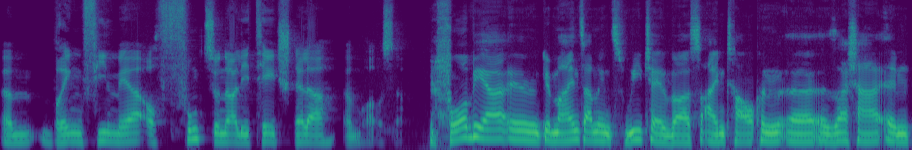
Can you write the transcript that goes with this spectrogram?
ähm, bringen viel mehr auch Funktionalität schneller ähm, raus. Bevor wir äh, gemeinsam ins Retailverse eintauchen, äh, Sascha, ähm,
